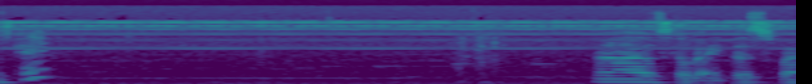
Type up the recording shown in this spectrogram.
Okay. Uh, let's go back this way.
